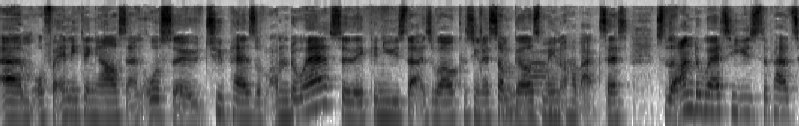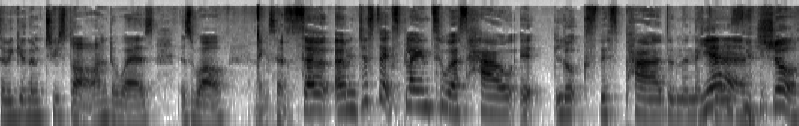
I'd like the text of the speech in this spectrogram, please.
um, or for anything else, and also two pairs of underwear, so they can use that as well. Because you know some Oh, girls may not have access to the underwear to use the pad, so we give them two star underwears as well. Makes sense. So, um, just explain to us how it looks, this pad and the knickers. Yeah, sure.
